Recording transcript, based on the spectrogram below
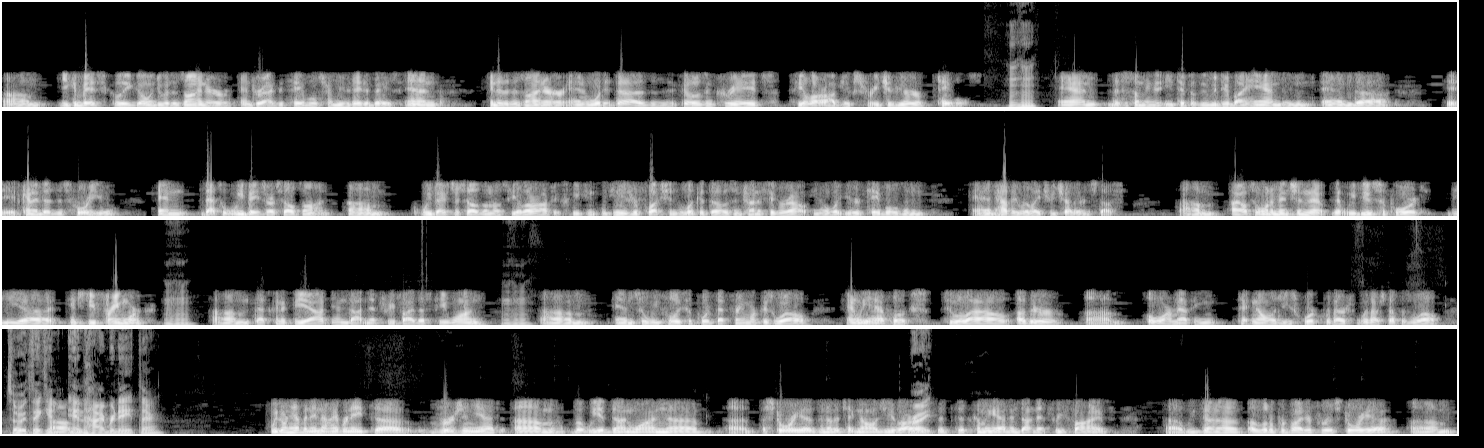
um, you can basically go into a designer and drag the tables from your database in into the designer, and what it does is it goes and creates CLR objects for each of your tables. Mm-hmm. And this is something that you typically would do by hand, and and uh, it, it kind of does this for you. And that's what we base ourselves on. Um, we base ourselves on those CLR objects. We can we can use reflection to look at those and trying to figure out you know what your tables and and how they relate to each other and stuff. Um, I also want to mention that that we do support the uh, entity framework. Mm-hmm. Um, that's going to be out in .NET 3.5 SP1. Mm-hmm. Um, and so we fully support that framework as well. And we have hooks to allow other um, OR mapping technologies work with our with our stuff as well. So we're thinking Um, NHibernate there. We don't have an NHibernate uh, version yet, um, but we have done one. Uh, uh, Astoria is another technology of ours Right. that, that's coming out in .NET 3.5. Uh, we've done a, a little provider for Astoria. Um,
